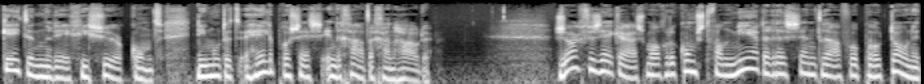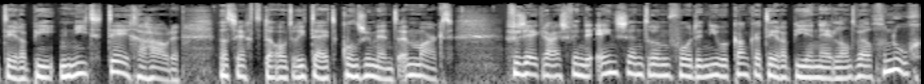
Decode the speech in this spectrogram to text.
ketenregisseur komt. Die moet het hele proces in de gaten gaan houden. Zorgverzekeraars mogen de komst van meerdere centra voor protonentherapie niet tegenhouden. Dat zegt de autoriteit Consument en Markt. Verzekeraars vinden één centrum voor de nieuwe kankertherapie in Nederland wel genoeg.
